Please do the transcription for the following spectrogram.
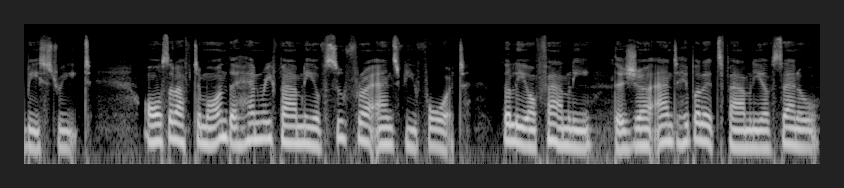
Bay Street. Also left on the Henry family of Soufrière and Vieux-Fort, the Leo family, the Je and Hippolyte family of Zeno,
